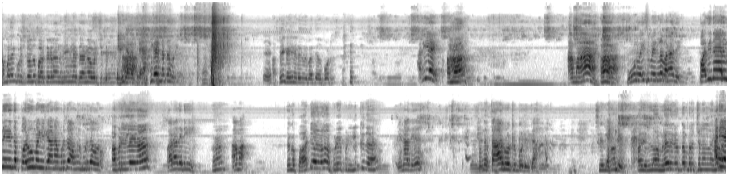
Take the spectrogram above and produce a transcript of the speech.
அம்பளம் குடிச்சிட்டு வந்து படுத்துக்கிறாங்க. நீங்களே தேங்காய் உடிச்சுக்கிறீங்க? அப்பயும் கை நடுக்குது பார்த்து அதை போட்டு. அடியே. ஆமா. ஆமா மூணு வயசு பையன்லாம் வராது. பதினாறு நிறைந்த பருவமங்கி காண முடிது அவங்களுக்கு மட்டும் தான் வரும். அப்படி இல்லைனா? வராதடி? ஆமா. எங்க பாட்டியாளுக்கெல்லாம் அப்படியே இப்படி இழுக்குதே. என்னது? அந்த தார் ரோட்ல போட்டுக்கிட்டா? சரி அது இல்லாமலே இருக்கிறது தான் பிரச்சனை இல்லை. அடியே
